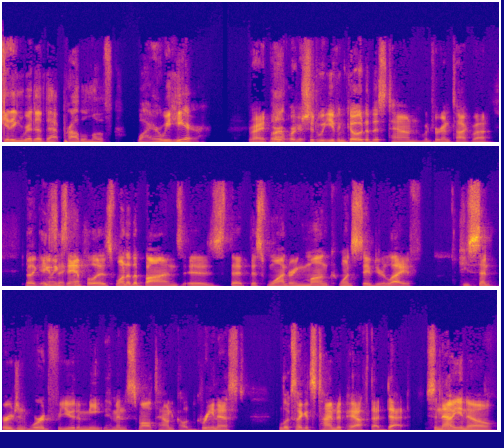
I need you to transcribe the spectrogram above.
getting rid of that problem of why are we here Right. Well, or, or should we even go to this town, which we're going to talk about? Like an example is one of the bonds is that this wandering monk once saved your life. He sent urgent word for you to meet him in a small town called Greenest. Looks like it's time to pay off that debt. So now you know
